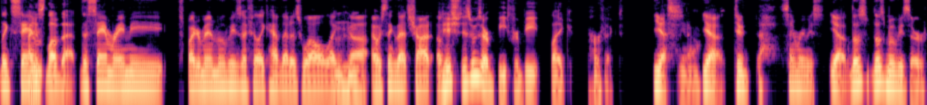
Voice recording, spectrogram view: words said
Like Sam, I just love that. the Sam Raimi Spider-Man movies, I feel like have that as well. Like Mhm. uh, I always think that shot of His, his movies are beat for beat, like perfect. Yes, You know, Yeah, dude, Sam Raimi's. Yeah, those those movies are.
